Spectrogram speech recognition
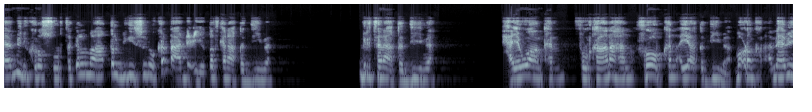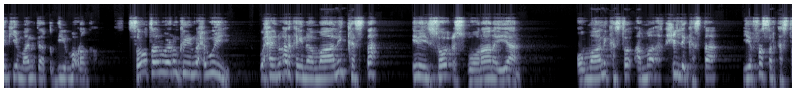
aamini karo suurtagal maaha qalbigiisu inuu ka dhaadhiciyo dadkanaa qadiima dhirtanaa qadiima xayawaankan fulkaanahan roobkan ayaa qadiima ma odhan karo ama habeenkiiyo maalintaa qadiima ma odhan karo. Sababtaan u odhan karin waxa weeye waxaynu arkaynaa maalin kasta inay soo cusboonaanayaan oo maalin kasta ama xilli kasta iyo fasal kasta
